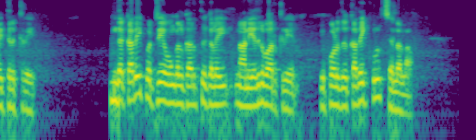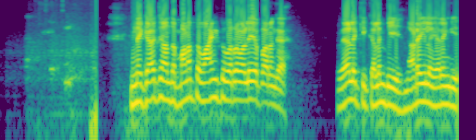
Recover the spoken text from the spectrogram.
வைத்திருக்கிறேன். இந்த கதை பற்றிய உங்கள் கருத்துக்களை நான் எதிர்பார்க்கிறேன். இப்பொழுது கதைக்குள் செல்லலாம். இன்னைக்காச்சும் அந்த பணத்தை வாங்கிட்டு வர்ற வழியை பாருங்க. வேலைக்கு கிளம்பி நடையில் இறங்கி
